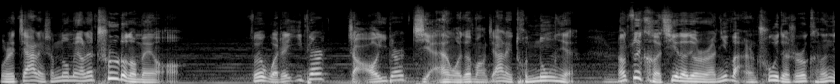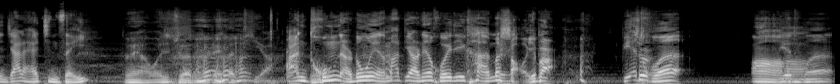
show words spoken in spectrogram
我这家里什么都没有，连吃的都没有，所以我这一边找一边捡，我就往家里囤东西。然后最可气的就是你晚上出去的时候，可能你家里还进贼对呀，我就觉得是这问题啊，啊，你囤点东西，他妈第二天回去一看，他妈少一半儿。就是别囤，啊。别囤，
